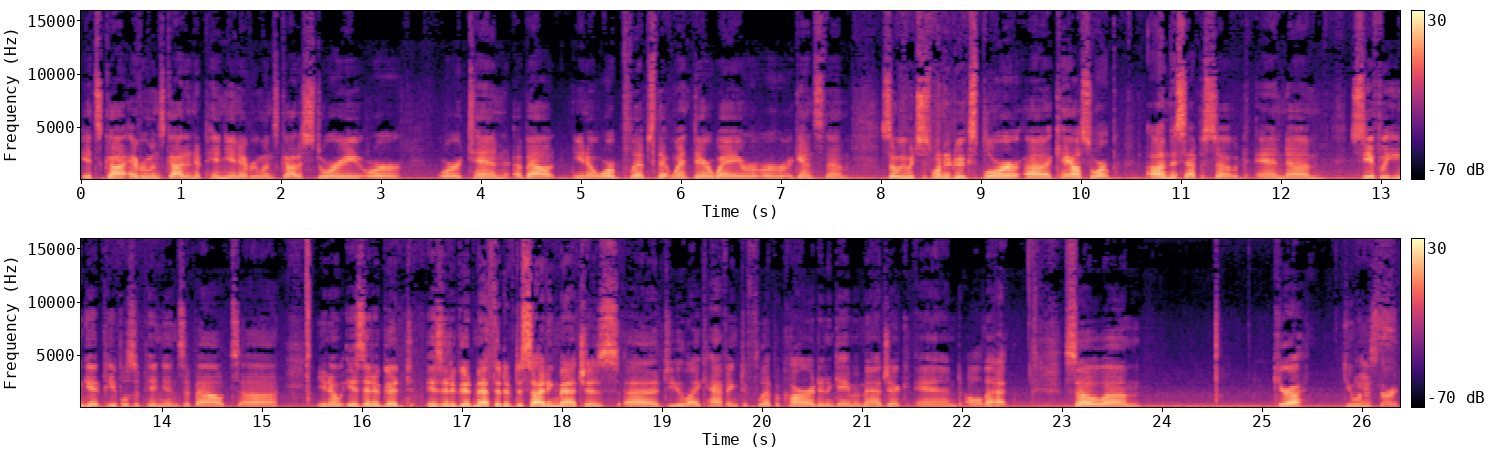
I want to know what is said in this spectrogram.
It's got everyone's got an opinion everyone's got a story or or 10 about you know orb flips that went their way or, or against them so we just wanted to explore uh, chaos orb on this episode and um, see if we can get people's opinions about uh, you know is it a good is it a good method of deciding matches uh, do you like having to flip a card in a game of magic and all that so um, kira do you want Yes. to start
